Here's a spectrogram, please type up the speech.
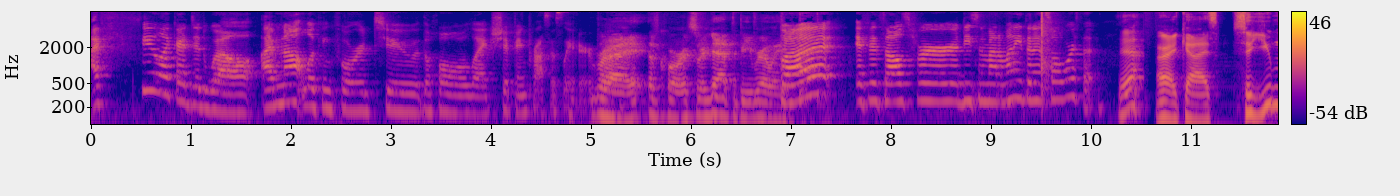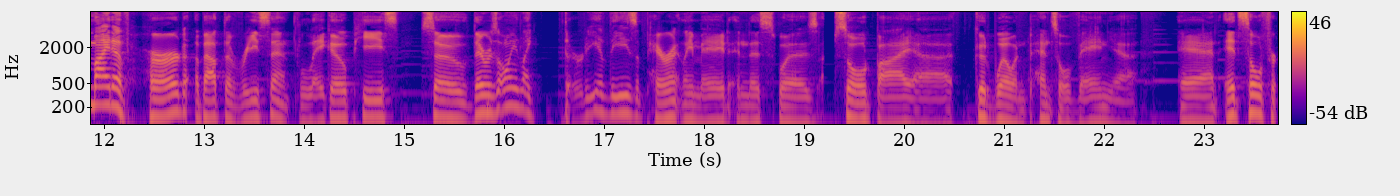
I feel like I did well. I'm not looking forward to the whole like shipping process later. Right, of course. We have to be really. But if it sells for a decent amount of money, then it's all worth it. Yeah. All right, guys. So you might have heard about the recent Lego piece. So there was only like 30 of these apparently made, and this was sold by uh, Goodwill in Pennsylvania. And it sold for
